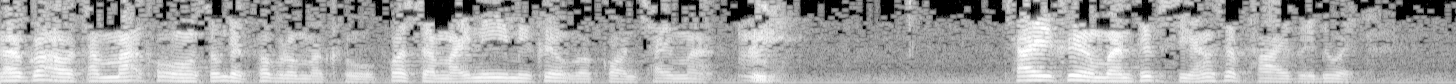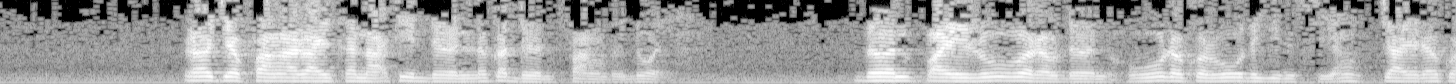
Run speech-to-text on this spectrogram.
เราก็เอาธรรมะขององค์สมเด็จพระบรมครู เพราะสมัยนี้มีเครื่องอุปกรณ์ใช้มาก ใช้เครื่องบันทึกเสียงสะพายไปด้วย เราจะฟังอะไรขณะที่เดินแล้วก็เดินฟังไปด้วย เดินไปรู้ว่าเราเดิน หูเราก็รู้ได้ยินเสียง ใจเราก็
